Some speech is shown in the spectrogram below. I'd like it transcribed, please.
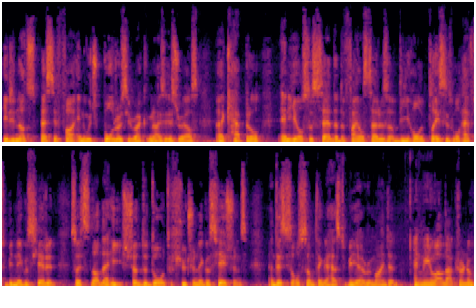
He did not specify in which borders he recognized Israel's uh, capital, and he also said that the final status of the holy places will have to be negotiated. So it's not that he shut the door to future negotiations, and this is also something that has to be uh, reminded. And meanwhile, Dr.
